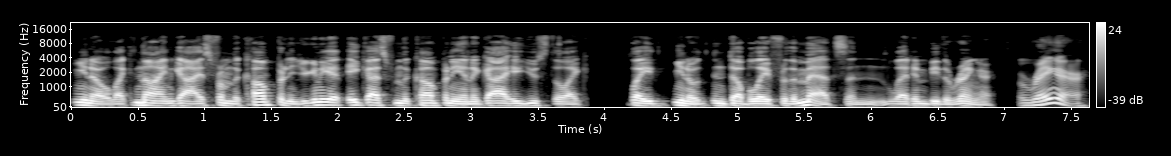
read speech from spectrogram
you know like nine guys from the company. You're going to get eight guys from the company and a guy who used to like play you know in Double A for the Mets and let him be the ringer. a ringer.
